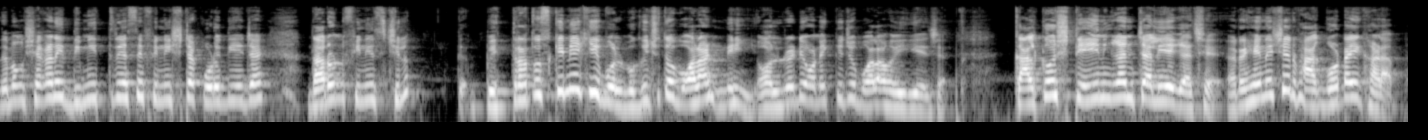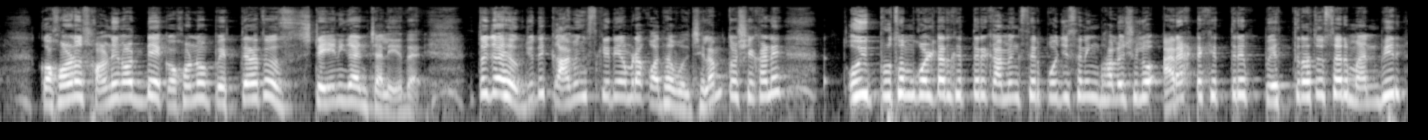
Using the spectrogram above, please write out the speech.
এবং সেখানে দিমিত্রি এসে ফিনিশটা করে দিয়ে যায়। দারুণ ফিনিশ ছিল। পেত্রাতোসকে নিয়ে কী বলব? কিছু তো বলার নেই। অলরেডি অনেক কিছু বলা হয়ে গিয়েছে। কালকেও স্টেইন গান চালিয়ে গেছে। রেহেনেশের ভাগ্যটাই খারাপ। কখনো সনি নড্ডে কখনো পেত্রাতস স্টেইন গান চালিয়ে দেয়। তো যাই হোক, যদি কামিংসকে নিয়ে আমরা কথা বলছিলাম, তো সেখানে ওই প্রথম গোলটার ক্ষেত্রে কামিংসের পজিশনিং ভালো ছিল। আর একটা ক্ষেত্রে পেত্রাতস আর মানভীর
